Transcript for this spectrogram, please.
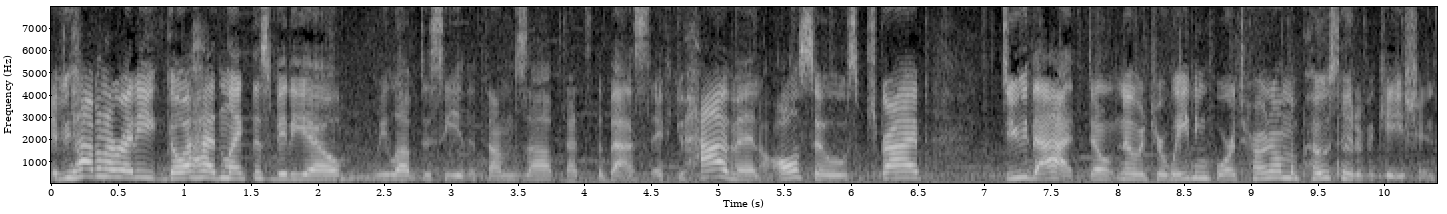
if you haven't already, go ahead and like this video. We love to see the thumbs up. That's the best. If you haven't, also subscribe. Do that. Don't know what you're waiting for. Turn on the post notifications.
